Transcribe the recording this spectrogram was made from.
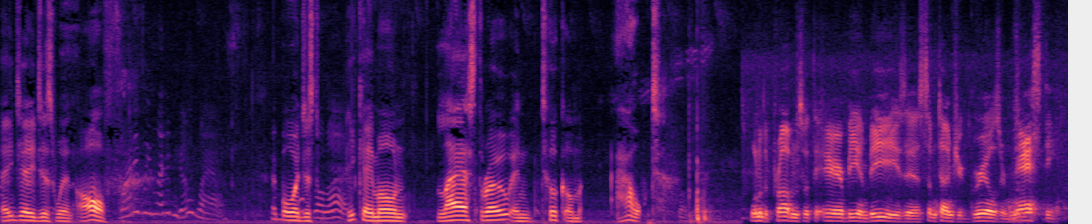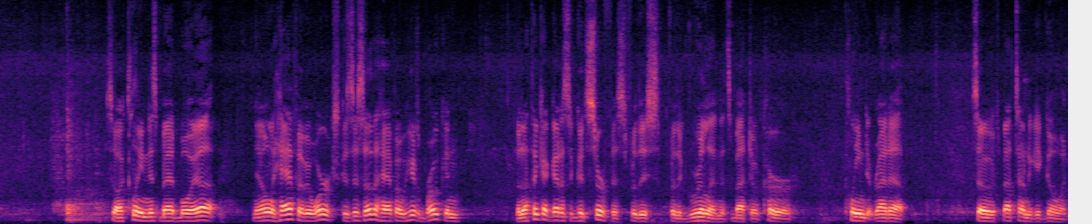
AJ just went off. Why did we let him go last? That boy just, he came on last throw and took them out. One of the problems with the Airbnbs is sometimes your grills are nasty. So I cleaned this bad boy up. Now only half of it works because this other half over here is broken. But I think I got us a good surface for this for the grilling that's about to occur. Cleaned it right up. So it's about time to get going.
